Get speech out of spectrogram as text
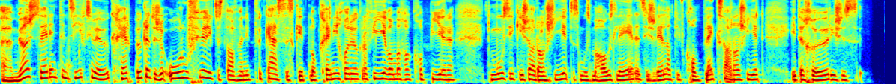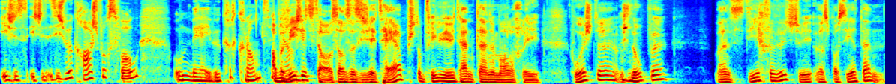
Ähm, ja, es war sehr intensiv. gewesen. Wir haben wirklich herbügelt. Das ist eine Uraufführung, das darf man nicht vergessen. Es gibt noch keine Choreografien, die man kopieren kann. Die Musik ist arrangiert, das muss man alles lernen. Es ist relativ komplex arrangiert. In den Chören ist es ist es, ist, es es ist wirklich anspruchsvoll und wir haben wirklich Krampf. Aber ja. wie ist jetzt das? Also es ist jetzt Herbst und viele Leute haben dann mal ein bisschen Husten Mhm. und Schnuppen. Wenn es dich verwünscht, was passiert dann?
